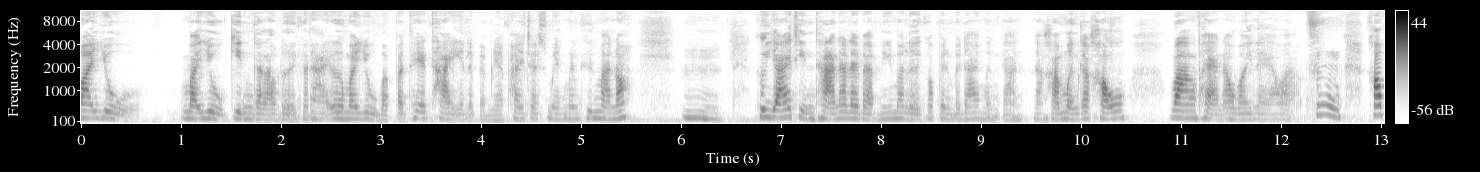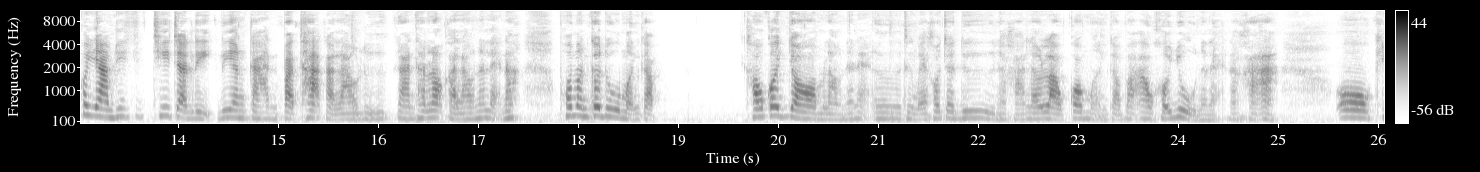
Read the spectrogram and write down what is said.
มาอยู่มาอยู่กินกับเราเลยก็ได้ เออมาอยู่แบบประเทศไทยอะไรแบบเนี้ยไพ่จัสเมนมันขึ้นมาเนาะอืม คือย้ายถิ่นฐานอะไรแบบนี้มาเลยก็เป็นไปได้เหมือนกันนะคะ เหมือนกับเขาวางแผนเอาไว้แล้วอะซึ่งเขาพยายามที่ที่จะหลีกเลี่ยงการปะทะกับเรา หรือการทะเลาะกับเรานั่นแหละนะเพราะมันก็ดูเหมือนกับเขาก็ยอมเรานั่นแหละเออถึงแม้เขาจะดื้อนะคะ แล้วเราก็เหมือนกับว่าเอาเขาอยู่นั่นแหละนะคะอะ โอเค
